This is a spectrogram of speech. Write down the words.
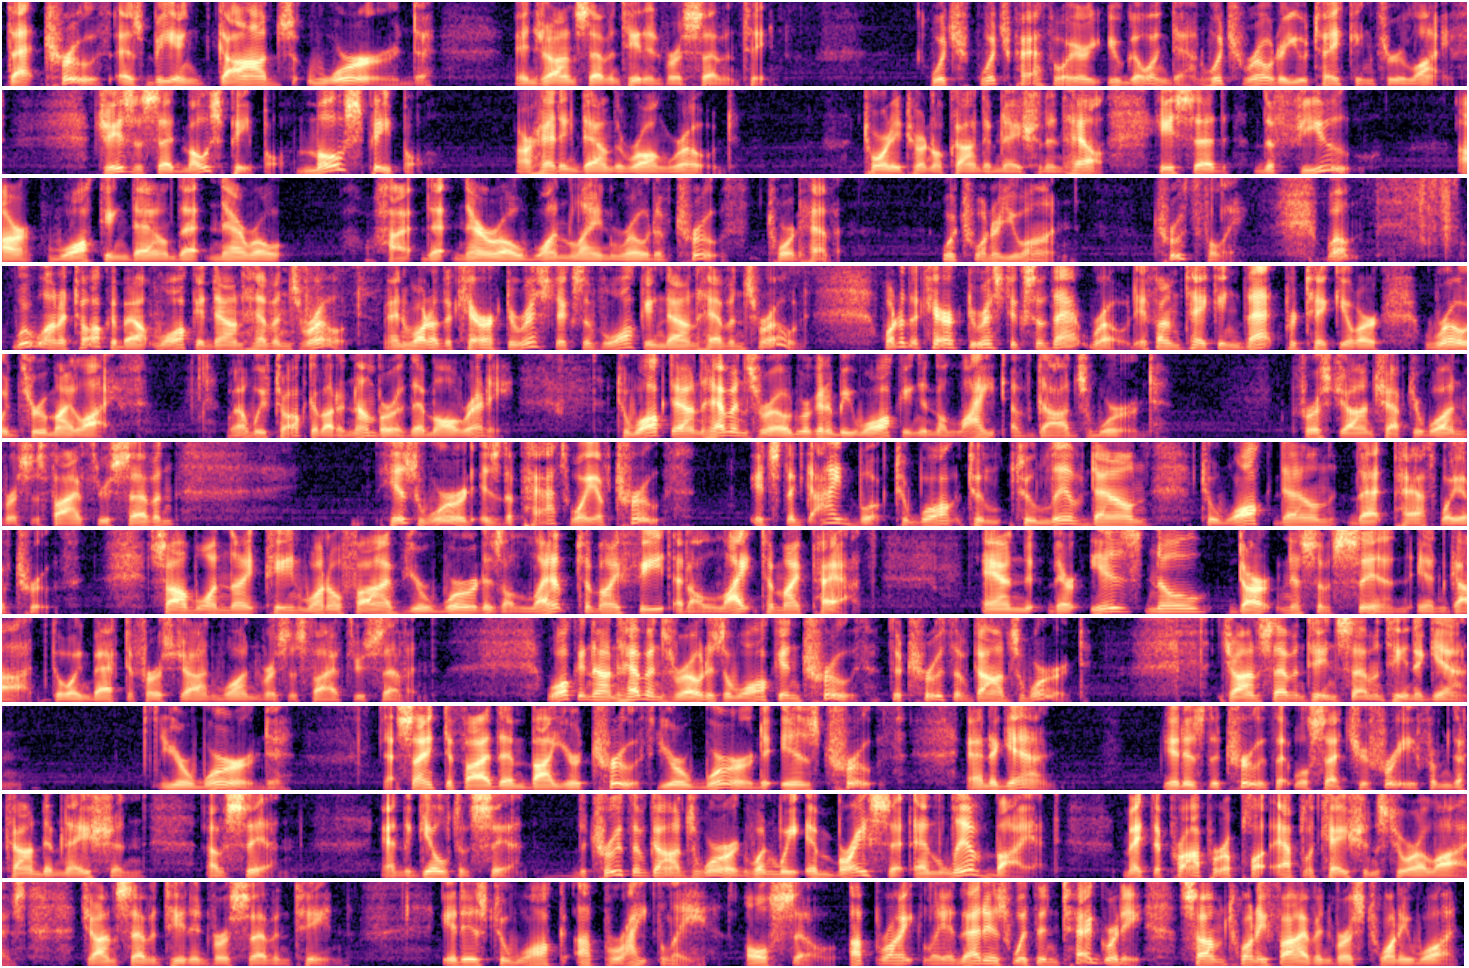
that truth as being God's word in John 17 and verse 17. Which, which pathway are you going down? Which road are you taking through life? Jesus said most people, most people are heading down the wrong road toward eternal condemnation in hell. He said the few are walking down that narrow, that narrow one lane road of truth toward heaven. Which one are you on? Truthfully. Well, we want to talk about walking down heaven's road. And what are the characteristics of walking down heaven's road? What are the characteristics of that road if I'm taking that particular road through my life? Well, we've talked about a number of them already. To walk down heaven's road, we're going to be walking in the light of God's Word. 1 John chapter 1 verses 5 through 7. His word is the pathway of truth. It's the guidebook to walk to, to live down, to walk down that pathway of truth. Psalm 119, 105, Your word is a lamp to my feet and a light to my path. And there is no darkness of sin in God, going back to 1 John 1, verses 5 through 7. Walking down heaven's road is a walk in truth, the truth of God's word. John 17, 17 again. Your word that sanctify them by your truth. Your word is truth. And again, it is the truth that will set you free from the condemnation of sin and the guilt of sin. The truth of God's word, when we embrace it and live by it, make the proper applications to our lives. John 17 and verse 17. It is to walk uprightly also, uprightly, and that is with integrity. Psalm 25 and verse 21.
